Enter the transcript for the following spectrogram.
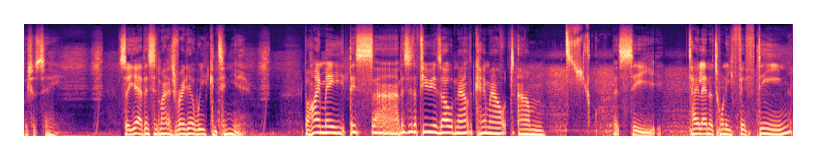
We shall see. So yeah, this is Mantis Radio. We continue. Behind me, this uh, this is a few years old now. That came out. Um, let's see, tail end of 2015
